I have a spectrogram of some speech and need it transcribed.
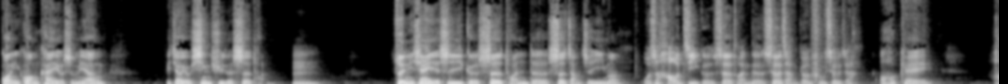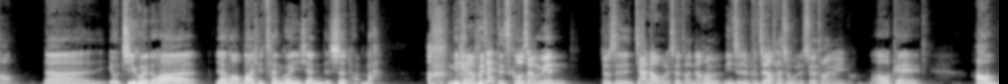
逛一逛，看有什么样比较有兴趣的社团。嗯。所以你现在也是一个社团的社长之一吗？我是好几个社团的社长跟副社长。OK，好，那有机会的话，让老爸去参观一下你的社团吧。你可能会在 Discord 上面就是加到我的社团，然后你只是不知道他是我的社团而已吧。OK，好，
